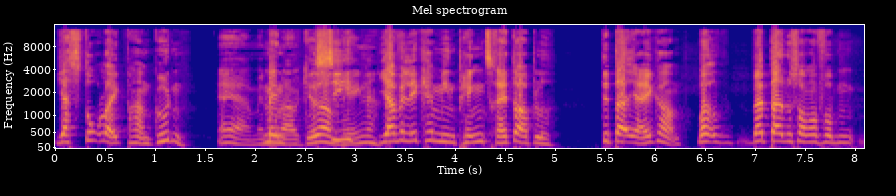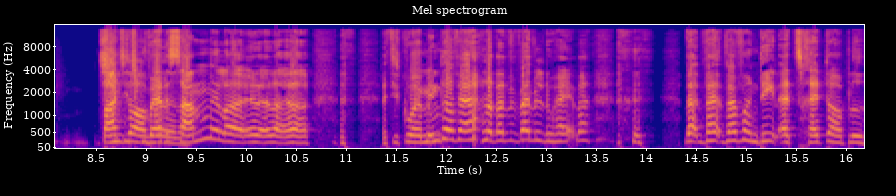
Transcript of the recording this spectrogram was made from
jeg stoler ikke på ham gutten. Ja, ja, men, Men hun har jo givet ham sige, pengene. jeg vil ikke have mine penge tredoblet. Det bad jeg ikke om. Well, hvad bad du så om at få dem? Bare at de skulle være det samme, eller, eller, eller, eller at de skulle være mindre værd, eller hvad, hvad vil du have? Hvad, hvad, hvad, hvad for en del af tredoblet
